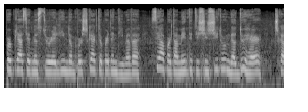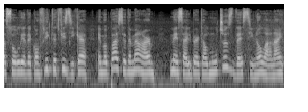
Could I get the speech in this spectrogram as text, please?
Përplasjet mes tyre lindën për shkak të pretendimeve se apartamentet ishin shitur nga dy herë, çka solli edhe konfliktet fizike e më pas edhe me armë mes Albert Allmuçës dhe Sino Llanajt.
